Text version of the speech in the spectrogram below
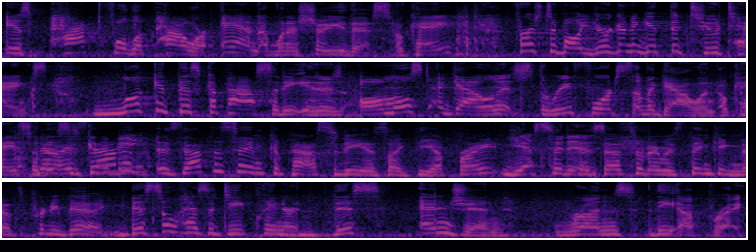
is packed full of power. And I wanna show you this, okay? First of all, you're gonna get the two tanks. Look at this capacity. It is almost a gallon. It's three fourths of a gallon, okay? So Now, this is, is gonna be, a- is that the same capacity as like the upright? Yes, it is. that's what I was thinking. That's pretty big. Bissell has a deep cleaner. This engine runs the upright.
